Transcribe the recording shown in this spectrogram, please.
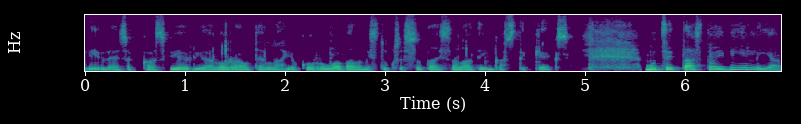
eli yleensä kasviöljyä lorautella joko ruoavalmistuksessa tai salaatin kastikkeeksi. Mutta sitten taas toi vilja,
